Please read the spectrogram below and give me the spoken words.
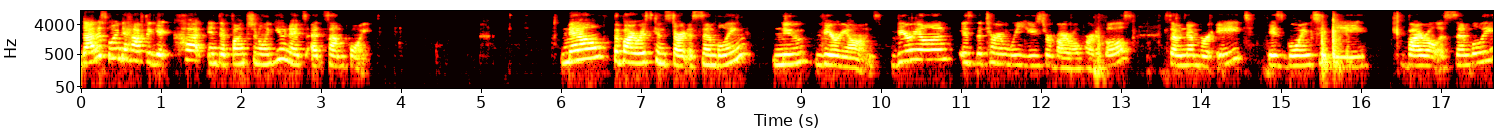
That is going to have to get cut into functional units at some point. Now the virus can start assembling new virions. Virion is the term we use for viral particles. So number eight is going to be viral assembly.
